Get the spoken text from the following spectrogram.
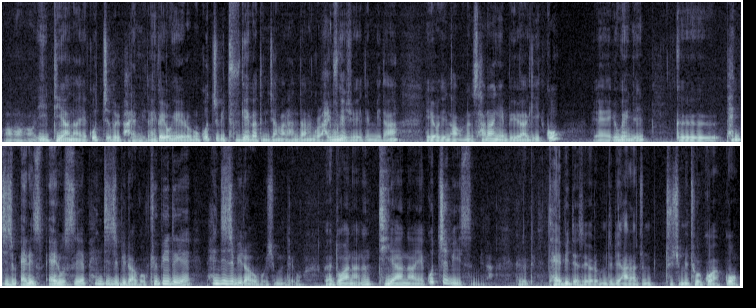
어, 이 디아나의 꽃즙을 바릅니다. 그러니까 여기 여러분 꽃즙이 두 개가 등장을 한다는 걸 알고 계셔야 됩니다. 예, 여기 나오는 사랑의 묘약이 있고, 예, 요게 이제 그 펜지즙, 에리스, 에로스의 펜지즙이라고, 큐비드의 펜지즙이라고 보시면 되고, 또 하나는 디아나의 꽃즙이 있습니다. 그 대비돼서 여러분들이 알아좀 두시면 좋을 것 같고,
